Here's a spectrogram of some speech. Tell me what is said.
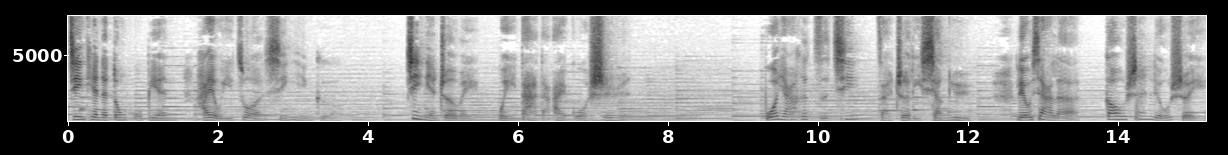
今天的东湖边还有一座行吟阁，纪念这位伟大的爱国诗人。伯牙和子期在这里相遇，留下了“高山流水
